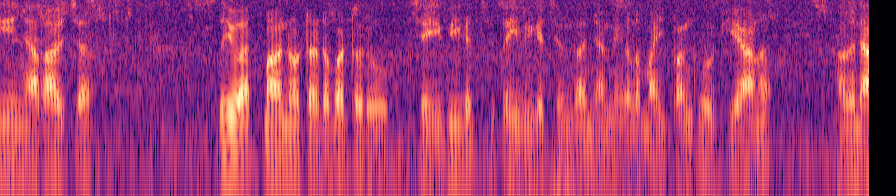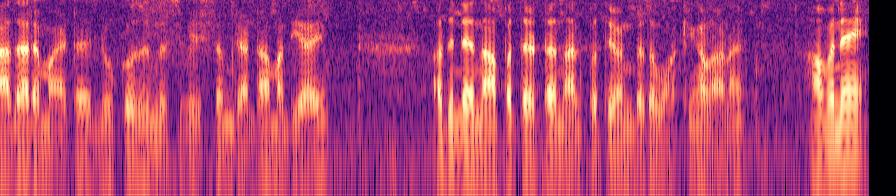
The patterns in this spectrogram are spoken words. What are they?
ഈ ഞായറാഴ്ച ദൈവാത്മാവിനോട്ട് ഇടപെട്ടൊരു ജൈവിക ദൈവിക ചിന്ത ഞാൻ നിങ്ങളുമായി പങ്കുവയ്ക്കുകയാണ് അതിനാധാരമായിട്ട് ലൂക്കോസിന്റെ സുവിശേഷം രണ്ടാം അധ്യായം അതിന്റെ നാൽപ്പത്തെട്ട് നാൽപ്പത്തി ഒൻപത് വാക്യങ്ങളാണ്. അവനെ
